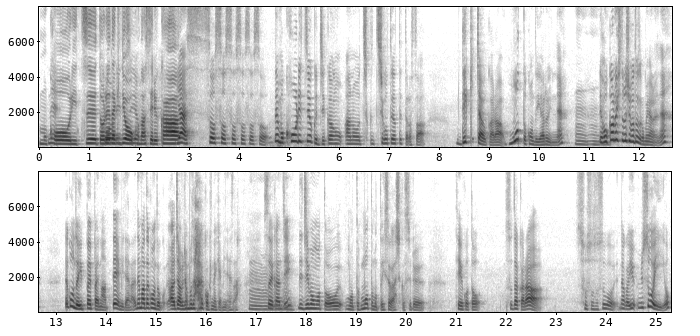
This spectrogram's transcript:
もうね効率、どれだけ量をこなせるか。Yes そうそうそうそうそうそう。でも効率よく時間をあのち仕事やってったらさできちゃうからもっと今度やるんね。うんうんで他の人の仕事とかもやるねで今度いっぱいいっぱいになってみたいな。でまた今度あじゃあじゃあもっと早く起きなきゃみたいな。さうん。そういう感じ？で自分をもっともっともっともっと忙しくするっていうことそうだからそうそうそうすごいなんかゆすごいいいよ、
